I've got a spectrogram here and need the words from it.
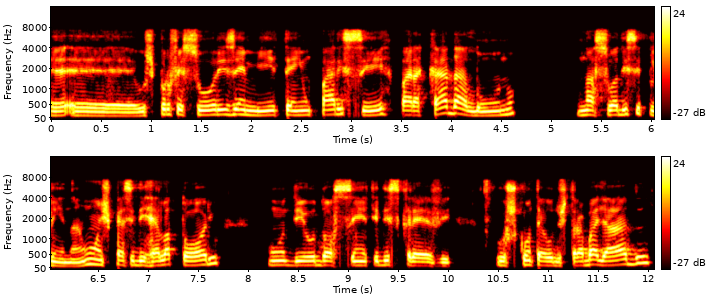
é, é os professores emitem um parecer para cada aluno na sua disciplina, uma espécie de relatório onde o docente descreve os conteúdos trabalhados,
